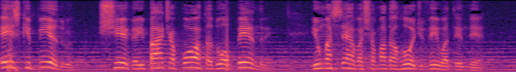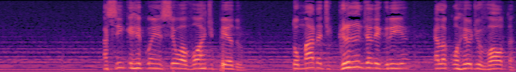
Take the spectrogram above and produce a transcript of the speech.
Eis que Pedro chega e bate a porta do alpendre, e uma serva chamada Rode veio atender. Assim que reconheceu a voz de Pedro, tomada de grande alegria, ela correu de volta,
